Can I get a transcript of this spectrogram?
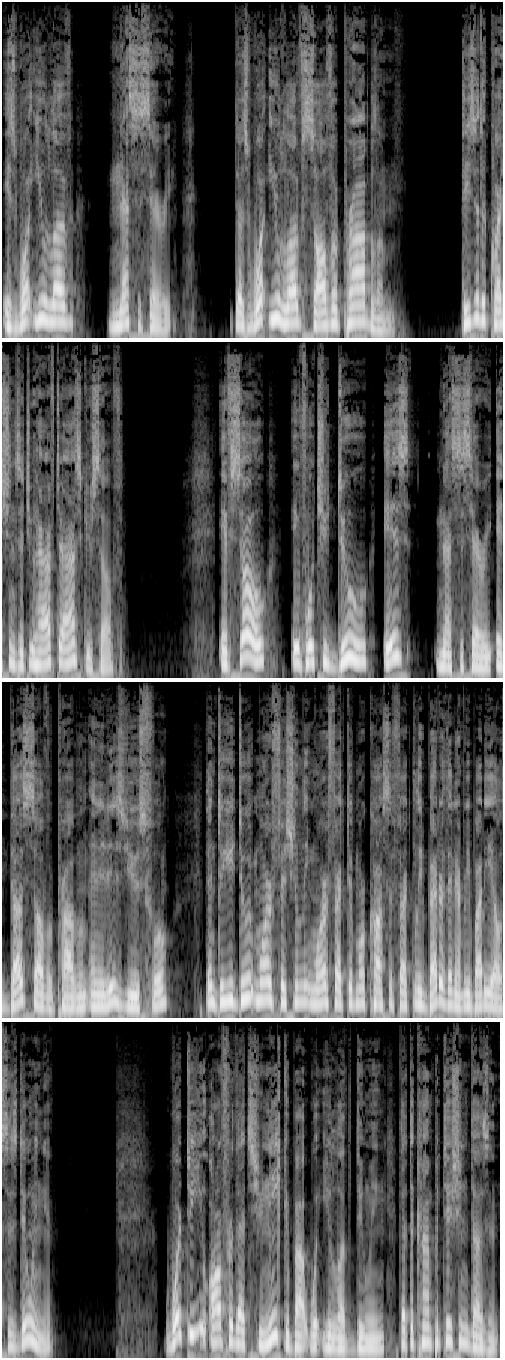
Is what you love necessary? Does what you love solve a problem? These are the questions that you have to ask yourself. If so, if what you do is necessary, it does solve a problem, and it is useful, then do you do it more efficiently, more effective, more cost effectively, better than everybody else is doing it? What do you offer that's unique about what you love doing that the competition doesn't?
